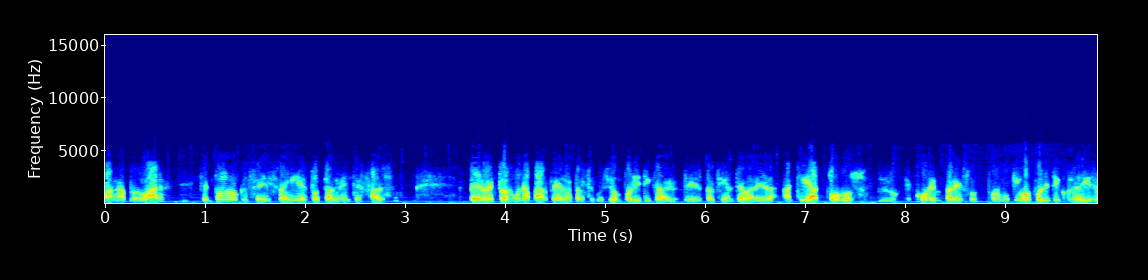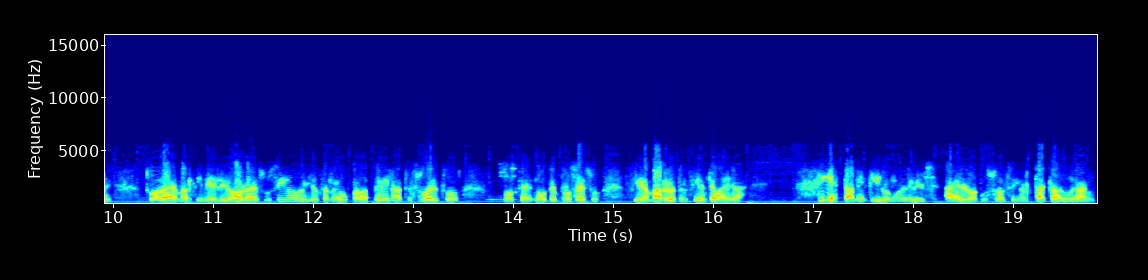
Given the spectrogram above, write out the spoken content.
van a probar, que todo lo que se hizo ahí es totalmente falso. Pero esto es una parte de la persecución política del, del presidente Varela. Aquí a todos los que cogen presos por motivos políticos le dicen, tú hablas de Martinelli, yo habla de sus hijos y yo te reduzco la pena, te suelto, no te, no te proceso. Sin embargo, el presidente Varela sí está metido en Odebrecht. A él lo acusó el señor Taca Durán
